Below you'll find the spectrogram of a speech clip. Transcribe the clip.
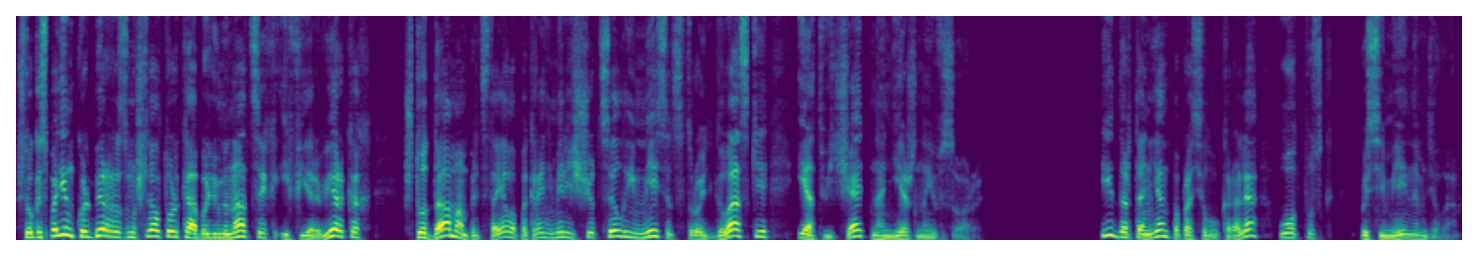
что господин Кольбер размышлял только об иллюминациях и фейерверках, что дамам предстояло, по крайней мере, еще целый месяц строить глазки и отвечать на нежные взоры. И Д'Артаньян попросил у короля отпуск по семейным делам.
